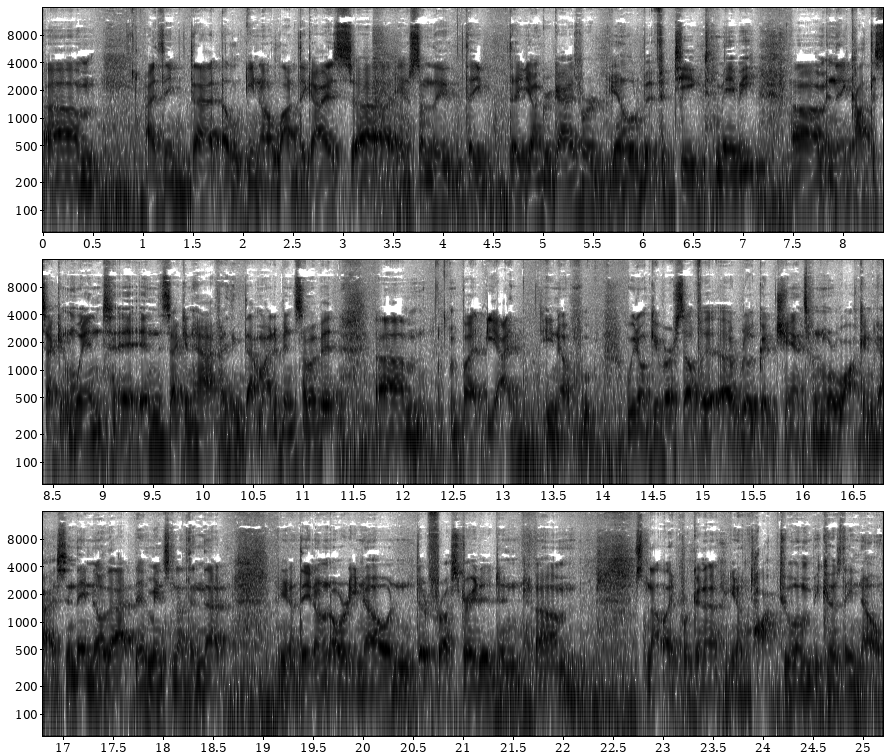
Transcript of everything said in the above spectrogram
Um, I think that, uh, you know, a lot of the guys, uh, you know, some of the, the, the, younger guys were, you know, a little bit fatigued maybe um, and then caught the second wind in the second second half. I think that might have been some of it. Um, but yeah, I, you know, we don't give ourselves a, a, real good chance when we're walking guys, and they know that. I mean, it's nothing that you know they don't already know, and they're frustrated, and um, it's not like we're gonna you know talk to them because they know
